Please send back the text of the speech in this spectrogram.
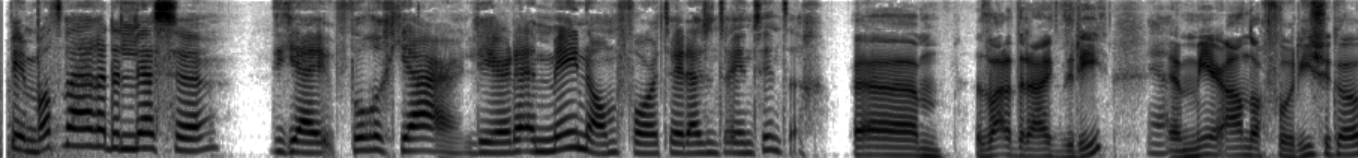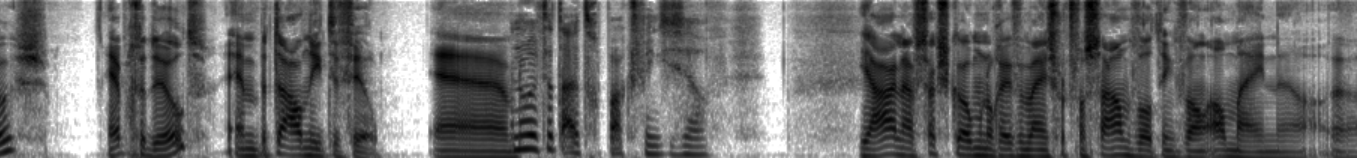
Pim, wat waren de lessen die jij vorig jaar leerde en meenam voor 2022? Ehm, het waren er eigenlijk drie. Ja. Meer aandacht voor risico's. Heb geduld en betaal niet te veel. Ehm, En hoe heeft dat uitgepakt, vind je zelf? Ja, nou straks komen we nog even bij een soort van samenvatting van al mijn eh, eh,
